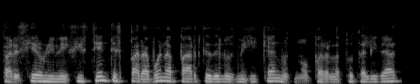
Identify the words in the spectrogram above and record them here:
parecieron inexistentes para buena parte de los mexicanos, no para la totalidad.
